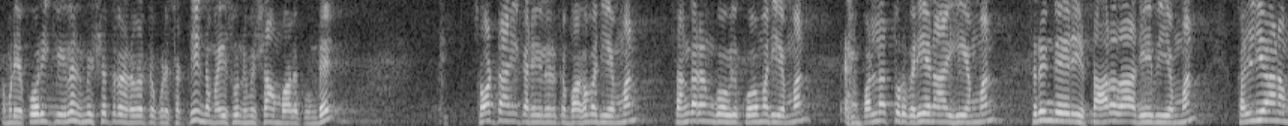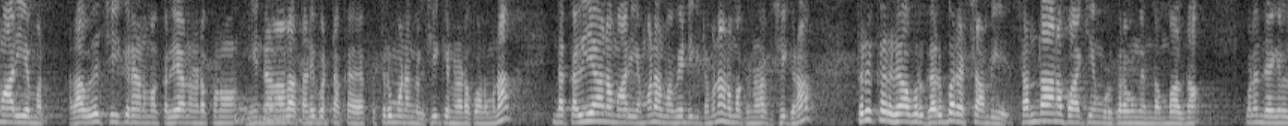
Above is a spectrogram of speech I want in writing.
நம்முடைய கோரிக்கைகளை நிமிஷத்தில் நிறைவேற்றக்கூடிய சக்தி இந்த மைசூர் நிமிஷாம்பாளுக்கு உண்டு. சோட்டானி கரையில் இருக்க பகவதி அம்மன் சங்கரன் கோவில் கோமதி அம்மன் பள்ளத்தூர் பெரியநாயகி அம்மன் சிருங்கேரி சாரதா தேவி அம்மன் கல்யாண மாரியம்மன் அதாவது சீக்கிரம் நம்ம கல்யாணம் நடக்கணும். நீண்ட நாளாக தடைப்பட்ட க திருமணங்கள் சீக்கிரம் நடக்கணும்னா இந்த கல்யாண மாரியம்மன் நம்ம வேண்டிக்கிட்டோம்னா நமக்கு நடக்க சீக்கிரம் திருக்கருகாவூர் கர்ப்பரட்சாம்பிகை சந்தான பாக்கியம் கொடுக்குறவங்க இந்த அம்பாள் தான். குழந்தைகள்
